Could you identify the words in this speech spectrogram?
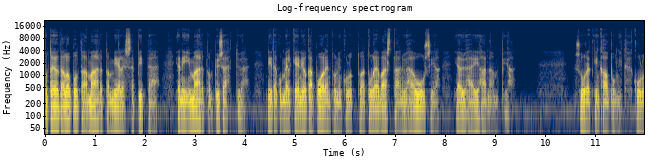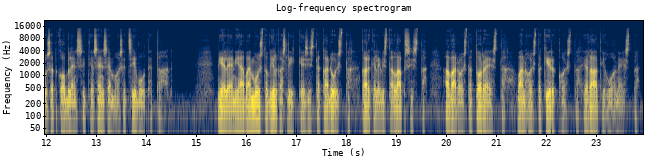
mutta joita lopulta on mahdoton mielessä pitää ja niihin mahdoton pysähtyä – Niitä kun melkein joka puolen tunnin kuluttua tulee vastaan yhä uusia ja yhä ihanampia. Suuretkin kaupungit, kuuluisat koblenssit ja sen semmoiset sivuutetaan. Mieleen jää vain muisto vilkasliikkeisistä kaduista, karkelevista lapsista, avaroista toreista, vanhoista kirkoista ja raatihuoneista –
